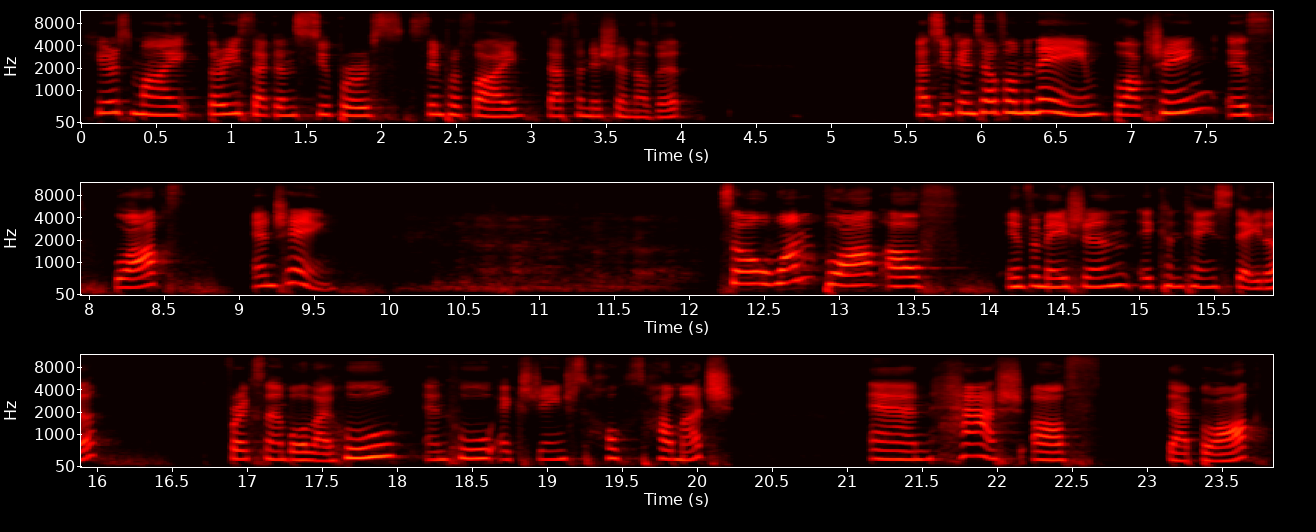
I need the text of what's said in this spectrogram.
Here's my 30 second super simplified definition of it. As you can tell from the name, blockchain is blocks and chain. so one block of information, it contains data. For example, like who and who exchanged how much. And hash of that block,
